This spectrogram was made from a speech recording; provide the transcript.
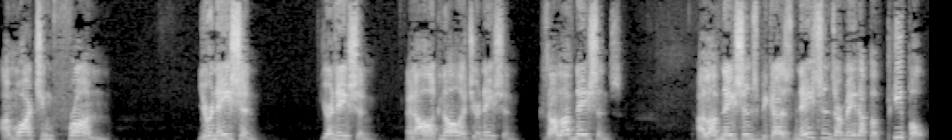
I'm watching from your nation. Your nation. And I'll acknowledge your nation because I love nations. I love nations because nations are made up of people.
